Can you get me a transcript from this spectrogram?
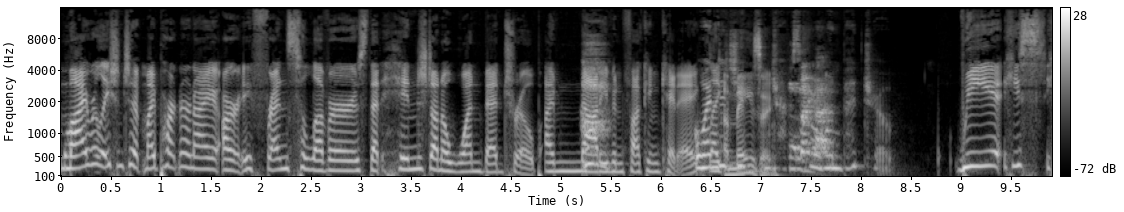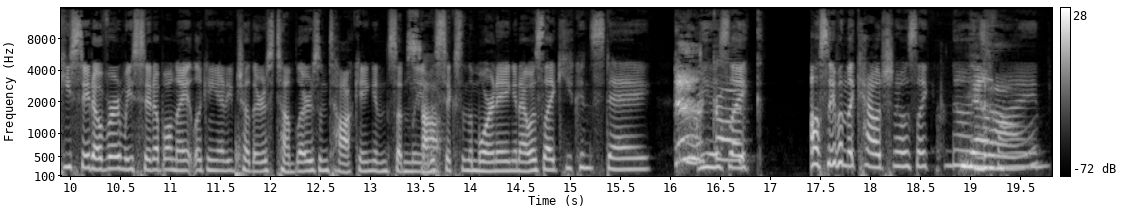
My relationship, my partner and I are a friends to lovers that hinged on a one bed trope. I'm not even fucking kidding. When like did you- Amazing. Oh my god. one bed trope. We he he stayed over and we stayed up all night looking at each other's Tumblrs and talking and suddenly it was six in the morning and I was like, You can stay. And he was like, I'll sleep on the couch and I was like, No, it's No. fine.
